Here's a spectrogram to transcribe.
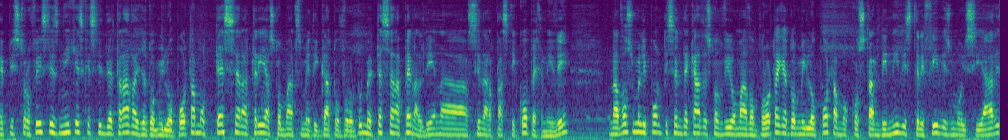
Επιστροφή στις νίκες και στην τετράδα για το Μιλοπόταμο 4-3 στο μάτς με την Κάτω Βροντού με 4 πέναλτι, ένα συναρπαστικό παιχνίδι. Να δώσουμε λοιπόν τις ενδεκάδε των δύο ομάδων πρώτα για το Μιλοπόταμο. Κωνσταντινίδης Τριφίδης Μωησιάδη,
